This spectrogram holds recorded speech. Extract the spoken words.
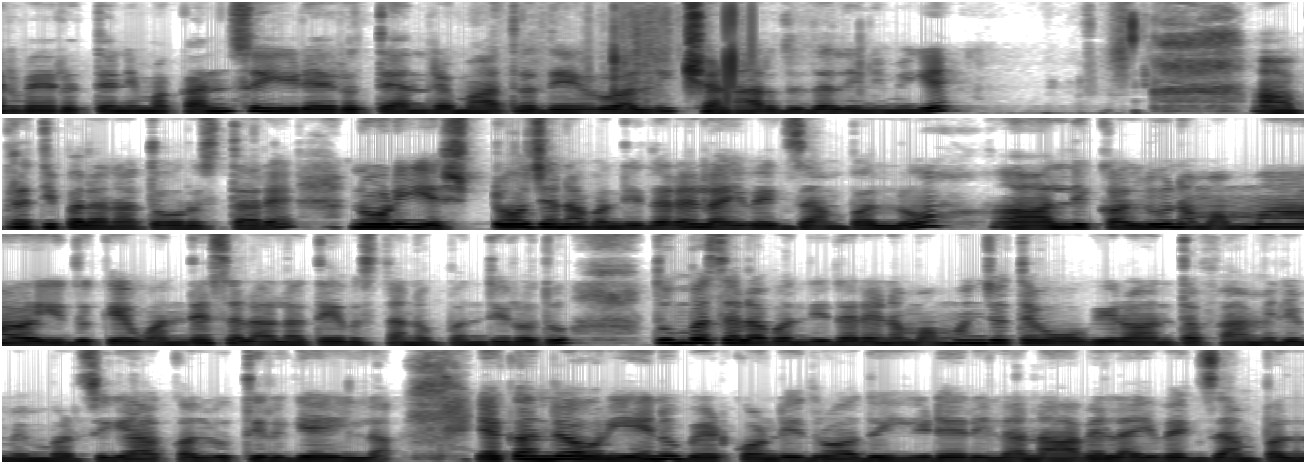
ನೆರವೇರುತ್ತೆ ನಿಮ್ಮ ಕನಸು ಈಡೇರುತ್ತೆ ಅಂದರೆ ಮಾತ್ರ ದೇವರು ಅಲ್ಲಿ ಕ್ಷಣಾರ್ಧದಲ್ಲಿ ನಿಮಗೆ ಪ್ರತಿಫಲನ ತೋರಿಸ್ತಾರೆ. ನೋಡಿ, ಎಷ್ಟೋ ಜನ ಬಂದಿದ್ದಾರೆ ಲೈವ್ ಎಕ್ಸಾಂಪಲ್ಲು ಅಲ್ಲಿ ಕಲ್ಲು ನಮ್ಮಮ್ಮ ಇದಕ್ಕೆ ಒಂದೇ ಸಲ ಅಲ್ಲ, ದೇವಸ್ಥಾನಕ್ಕೆ ಬಂದಿರೋದು. ತುಂಬ ಸಲ ಬಂದಿದ್ದಾರೆ. ನಮ್ಮಮ್ಮನ ಜೊತೆ ಹೋಗಿರೋ ಅಂಥ ಫ್ಯಾಮಿಲಿ ಮೆಂಬರ್ಸಿಗೆ ಆ ಕಲ್ಲು ತಿರುಗೇ ಇಲ್ಲ. ಯಾಕಂದರೆ ಅವ್ರು ಏನು ಬೇಡ್ಕೊಂಡಿದ್ರು ಅದು ಈಡೇರಿಲ್ಲ. ನಾವೇ ಲೈವ್ ಎಕ್ಸಾಂಪಲ್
